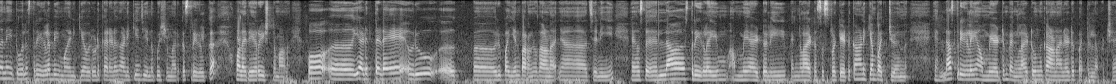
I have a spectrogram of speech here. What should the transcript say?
തന്നെ ഇതുപോലെ സ്ത്രീകളെ ബഹുമാനിക്കുക അവരോട് കരുണ കാണിക്കുകയും ചെയ്യുന്ന പുരുഷന്മാർക്ക് സ്ത്രീകൾക്ക് വളരെയേറെ ഇഷ്ടമാണ്. ഇപ്പോൾ ഈ അടുത്തിടെ ഒരു ഒരു പയ്യൻ പറഞ്ഞതാണ് ഞാൻ ചെനി എല്ലാ സ്ത്രീകളെയും അമ്മയായിട്ടോ അല്ലെങ്കിൽ പെങ്ങളായിട്ടോ സിസ്റ്ററൊക്കെ ആയിട്ട് കാണിക്കാൻ പറ്റുമെന്ന് എല്ലാ സ്ത്രീകളെയും അമ്മയായിട്ടും പെങ്ങളായിട്ടും ഒന്നും കാണാനായിട്ട് പറ്റില്ല. പക്ഷേ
